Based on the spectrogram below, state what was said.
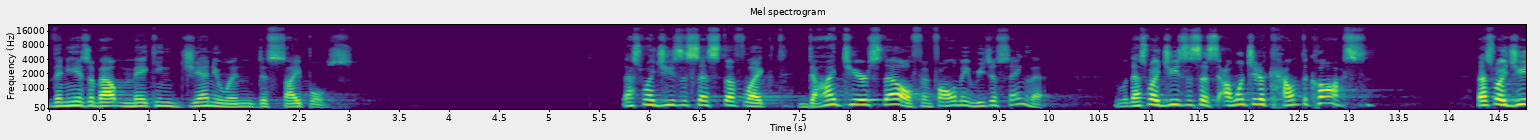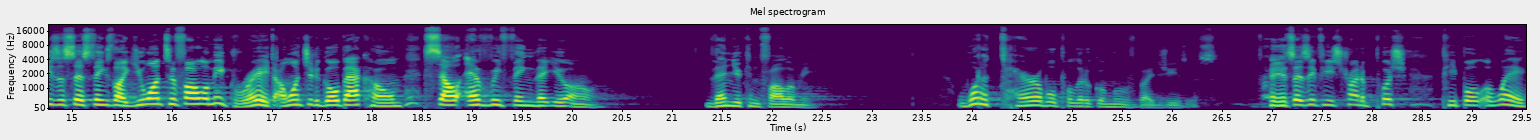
than he is about making genuine disciples. That's why Jesus says stuff like, die to yourself and follow me. We just sang that. That's why Jesus says, I want you to count the cost. That's why Jesus says things like, You want to follow me? Great. I want you to go back home, sell everything that you own. Then you can follow me. What a terrible political move by Jesus. It's as if he's trying to push people away.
